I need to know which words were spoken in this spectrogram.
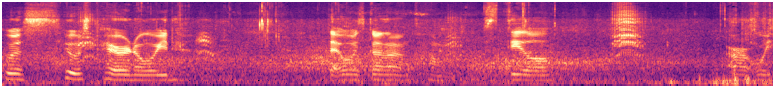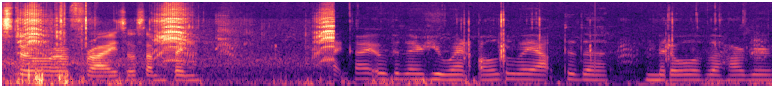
he was he was paranoid that it was gonna come steal our oyster or fries or something. That guy over there, he went all the way out to the middle of the harbor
